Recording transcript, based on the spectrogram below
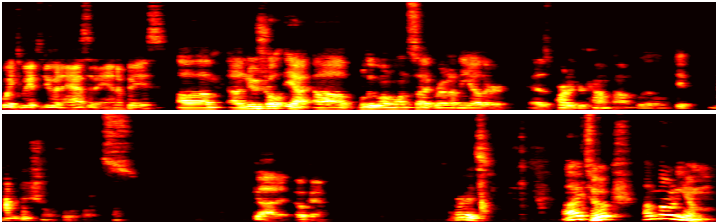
Wait, do we have to do an acid and a base? Um, a neutral, yeah, uh, blue on one side, red on the other, as part of your compound will get you additional four points. Got it. Okay. All right. I took ammonium.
